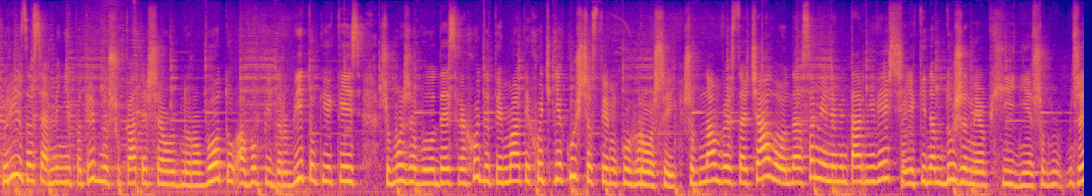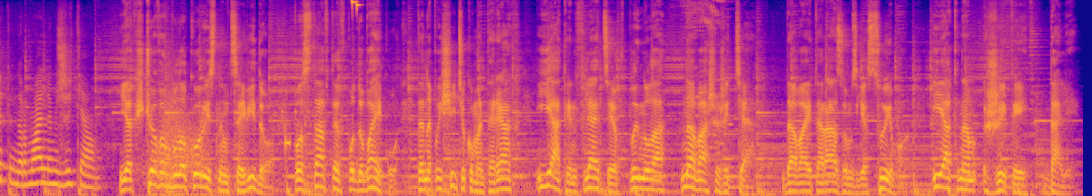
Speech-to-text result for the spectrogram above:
Скоріше за все, мені потрібно шукати ще одну роботу або підробіток якийсь, щоб можна було десь виходити і мати хоч якусь частинку грошей, щоб нам вистачало на самі елементарні речі, які нам дуже необхідні, щоб жити нормальним життям. Якщо вам було корисним це відео, поставте вподобайку та напишіть у коментарях, як інфляція вплинула на ваше життя. Давайте разом з'ясуємо, як нам жити далі.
